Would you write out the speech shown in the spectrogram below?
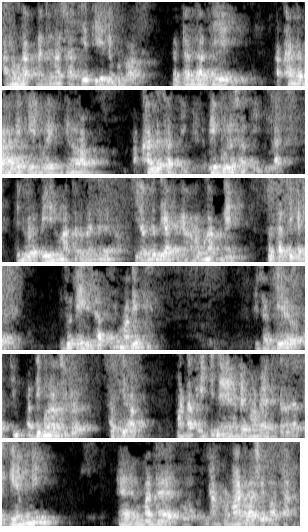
අනුරක් නැතුණ සතිය තියෙන්න පුළුවන්. නැත්නම් සතියේ අඛණ්ඩ භාවයේ තියෙන එක කියනවා අඛණ්ඩ සතිය කියලා. වේපුල සතිය කියලා. එතකොට පේනවා අතරමැද කියන්න දෙයක් නෑ අරමුණක් නෑ. සත්‍ය කියලා. ඒකට ඒ සතිය මගේ ඒ සතිය අති අධිමානසික සතියක් මට ඇති නෑ හැබැයි මම ඇති කරගත්ත ගැම්මේ මට යම් ප්‍රමාණයට වශයෙන් පවත්වා ගන්න.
